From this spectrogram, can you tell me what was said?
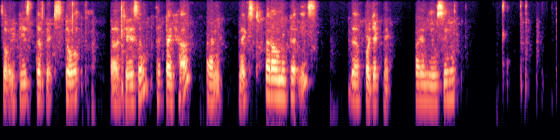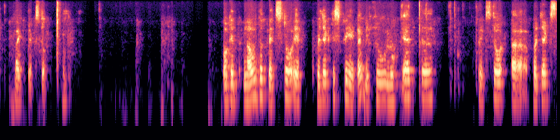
So it is the petstore uh, JSON that I have. And next parameter is the project name. I am using like petstore. Okay. okay, now the petstore project is created. If you look at the petstore uh, projects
